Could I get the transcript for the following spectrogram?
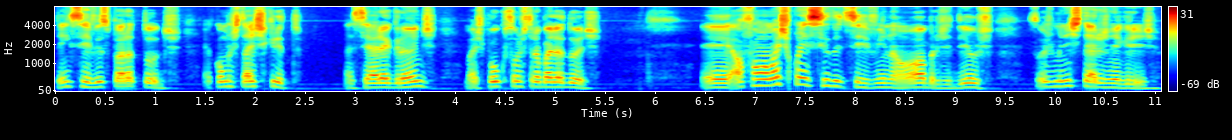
Tem serviço para todos, é como está escrito. A seara é grande, mas poucos são os trabalhadores. É, a forma mais conhecida de servir na obra de Deus são os ministérios na igreja,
